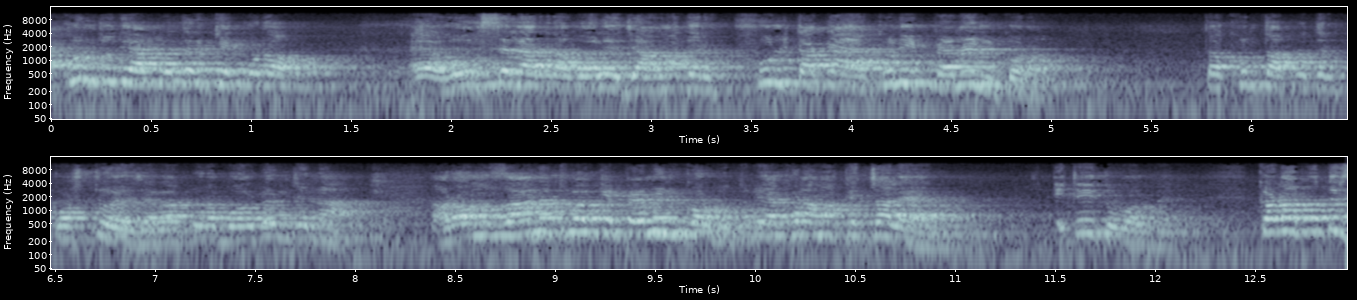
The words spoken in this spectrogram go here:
এখন যদি আপনাদেরকে কোনো হোলসেলাররা বলে যে আমাদের ফুল টাকা এখনই পেমেন্ট করো, তখন তো আপনাদের কষ্ট হয়ে যাবে। আপনারা বলবেন যে না, রমজানে তোমাকে পেমেন্ট করব, তুমি এখন আমাকে চলে আনো এটাই তো বলবেন। কারণ আপনাদের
